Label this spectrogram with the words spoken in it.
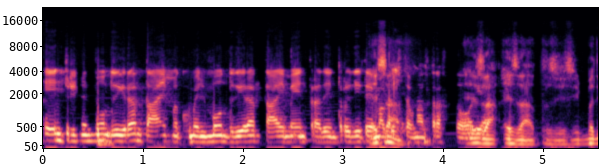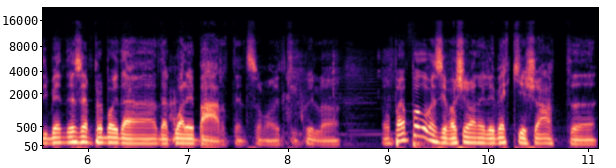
eh, entri nel mondo di Runtime come il mondo di Runtime entra dentro di te, Esatto. ma questa è un'altra storia. Esa- esatto, sì, sì, ma dipende sempre poi da, da quale parte, insomma, perché quello un po', è un po' come si faceva nelle vecchie chat.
